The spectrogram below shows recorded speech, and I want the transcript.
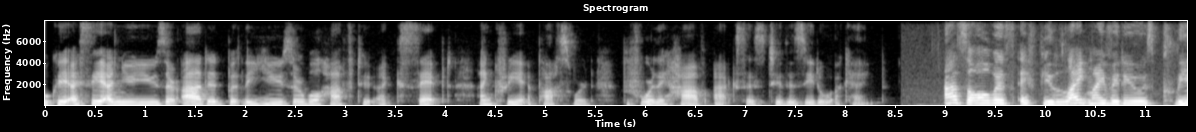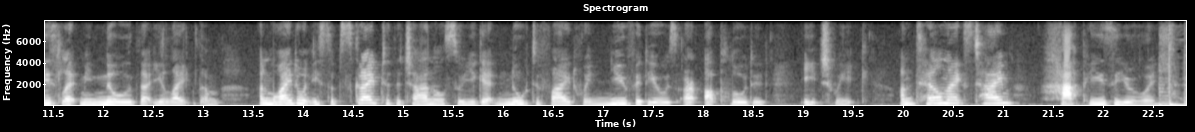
Okay, I say a new user added, but the user will have to accept and create a password before they have access to the Xero account. As always, if you like my videos, please let me know that you like them. And why don't you subscribe to the channel so you get notified when new videos are uploaded each week. Until next time, happy Xeroing.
